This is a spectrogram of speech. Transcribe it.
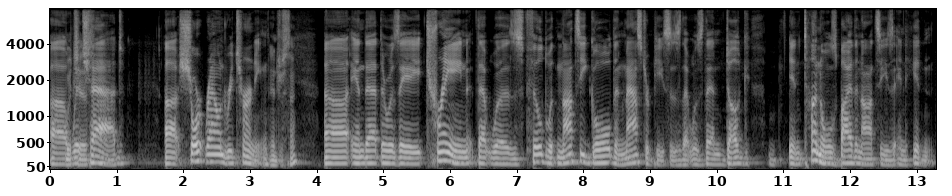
uh, Which which, had uh, short round returning. Interesting. Uh, and that there was a train that was filled with Nazi gold and masterpieces that was then dug in tunnels by the Nazis and hidden,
